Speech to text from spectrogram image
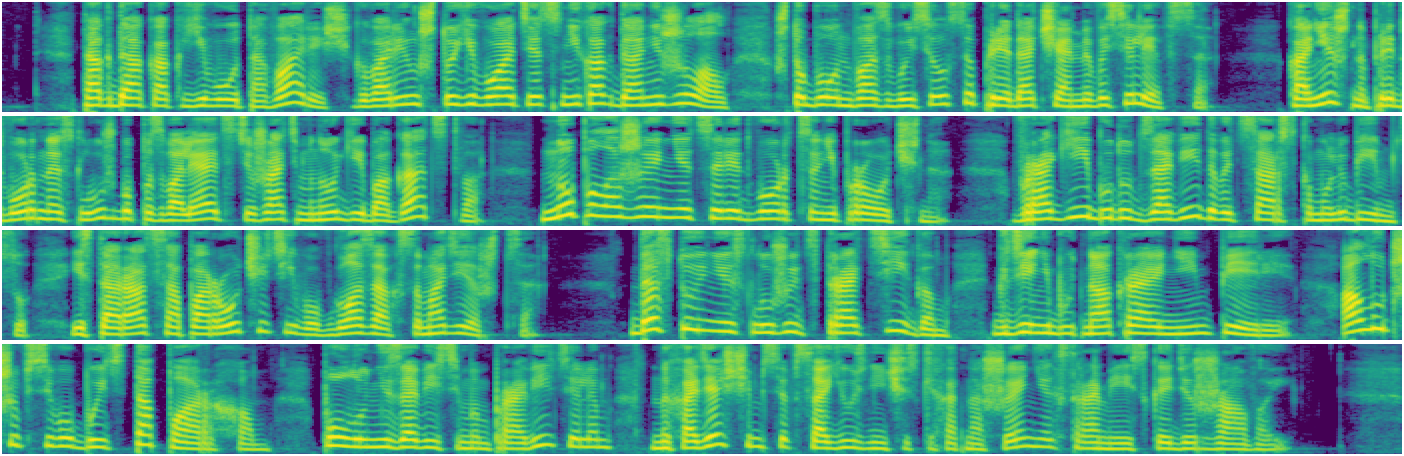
Тогда как его товарищ говорил, что его отец никогда не желал, чтобы он возвысился пред очами Василевса. Конечно, придворная служба позволяет стяжать многие богатства, но положение царедворца непрочно. Враги будут завидовать царскому любимцу и стараться опорочить его в глазах самодержца. Достойнее служить стратегом где-нибудь на окраине империи, а лучше всего быть топархом, полунезависимым правителем, находящимся в союзнических отношениях с ромейской державой.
